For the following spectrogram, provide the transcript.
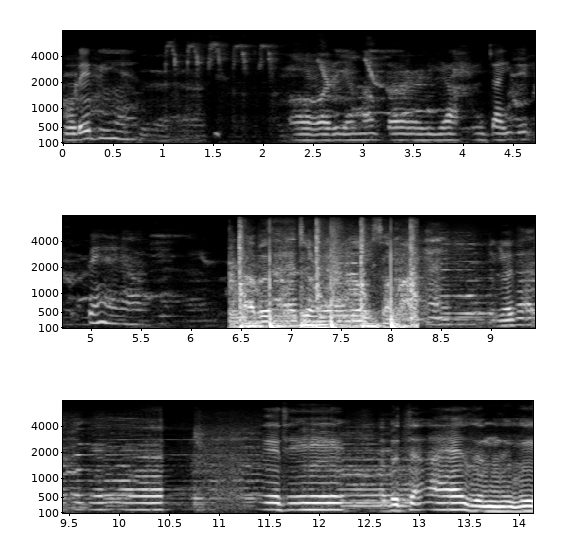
घोड़े भी हैं और यहाँ पर ये आप ऊंचाई देख सकते हैं यहाँ अब है जो है वो समा है। अब ज़िंदगी।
